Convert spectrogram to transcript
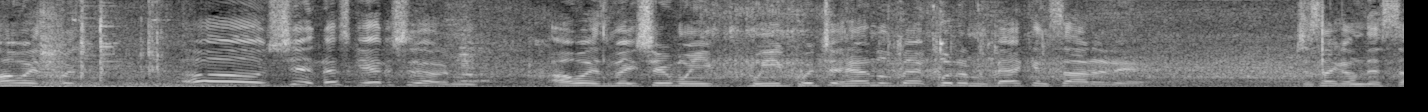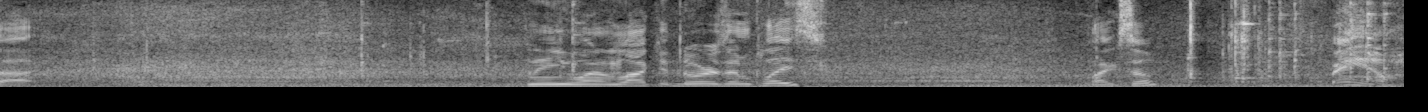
always put oh shit that scared the shit out of me. Always make sure when you when you put your handles back put them back inside of there. Just like on this side. And then you want to lock your doors in place? Like so? Bam!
